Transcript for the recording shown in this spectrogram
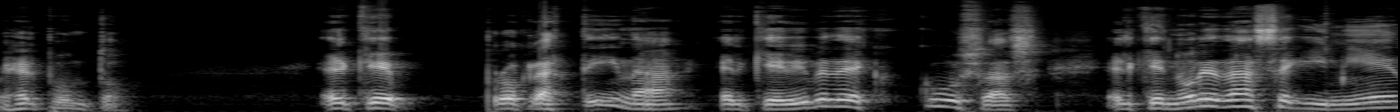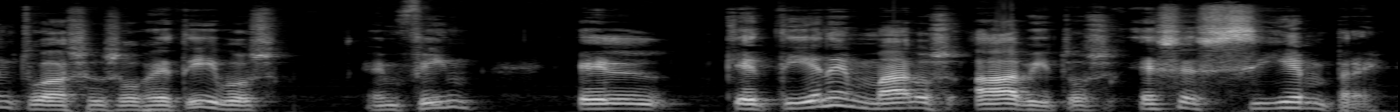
Es el punto. El que procrastina, el que vive de excusas, el que no le da seguimiento a sus objetivos, en fin, el que tiene malos hábitos, ese siempre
